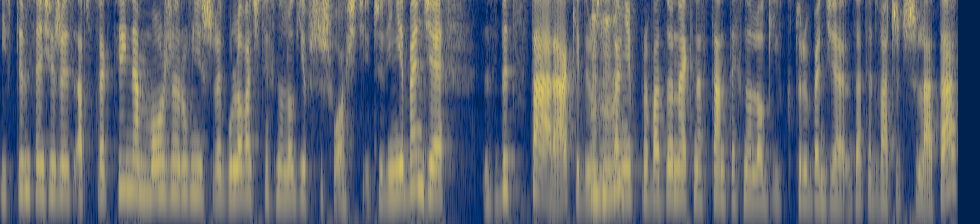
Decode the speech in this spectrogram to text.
i w tym sensie, że jest abstrakcyjna, może również regulować technologię przyszłości, czyli nie będzie zbyt stara, kiedy już mhm. zostanie wprowadzona jak na stan technologii, który będzie za te dwa czy trzy lata,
